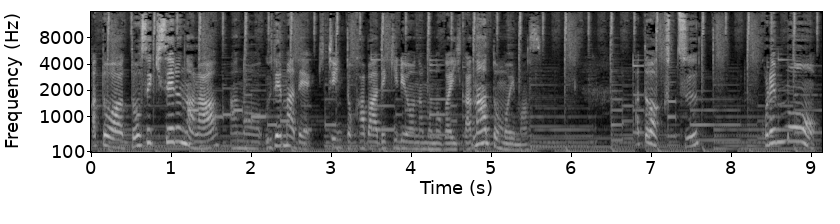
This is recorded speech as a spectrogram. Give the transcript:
あとはどうせ着せるならあの腕まできちんとカバーできるようなものがいいかなと思います。とは靴これも、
